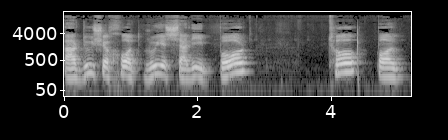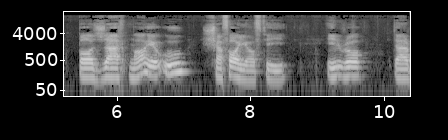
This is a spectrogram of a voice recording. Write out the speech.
بر دوش خود روی صلیب برد. تو با, با زخمهای او شفا یافته ای این رو در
